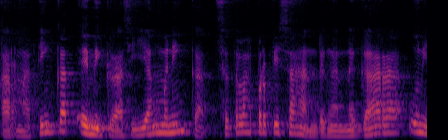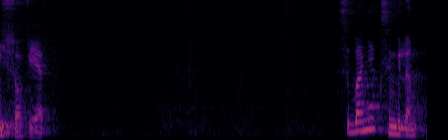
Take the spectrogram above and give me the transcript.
karena tingkat emigrasi yang meningkat setelah perpisahan dengan negara Uni Soviet. Sebanyak 97%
